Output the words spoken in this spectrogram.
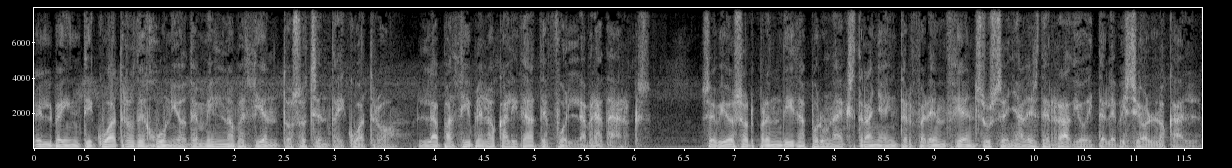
El 24 de junio de 1984, la apacible localidad de Fuenlabradarks se vio sorprendida por una extraña interferencia en sus señales de radio y televisión local.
